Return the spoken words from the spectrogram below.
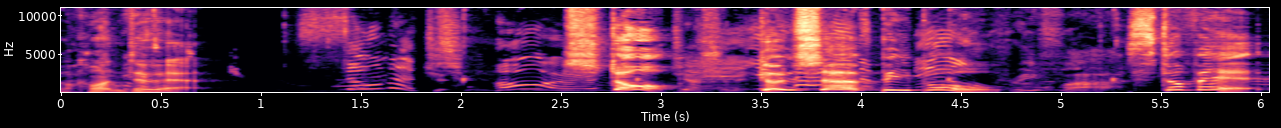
I can't do it. Stop! Go serve people! Stop it!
